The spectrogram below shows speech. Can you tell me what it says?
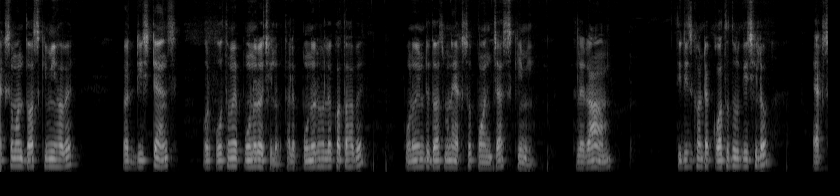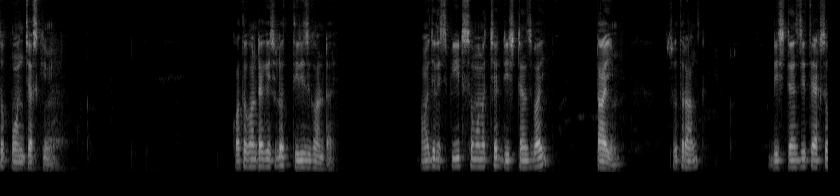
এক সমান দশ কিমি হবে। এবার ডিস্ট্যান্স ওর প্রথমে পনেরো ছিল। তাহলে পনেরো হলে কত হবে? পনেরো ইন্টু দশ মানে একশো পঞ্চাশ কিমি। তাহলে রাম তিরিশ ঘণ্টা কত দূর গিয়েছিল একশো পঞ্চাশ কিমি। কত ঘণ্টা গিয়েছিল তিরিশ ঘন্টায়। আমরা জানি স্পিড সমান হচ্ছে ডিস্ট্যান্স বাই টাইম সুতরাং ডিস্ট্যান্স যেহেতু একশো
